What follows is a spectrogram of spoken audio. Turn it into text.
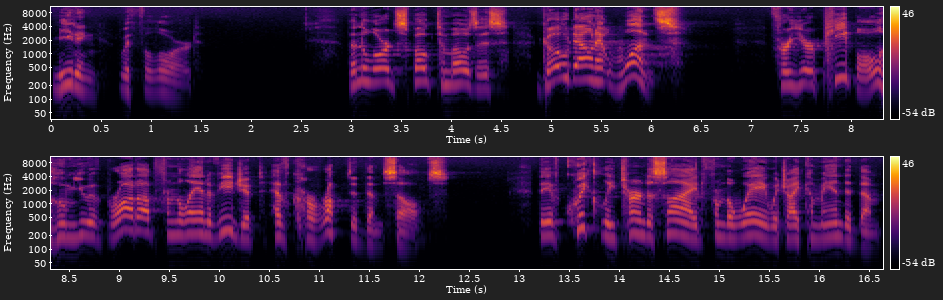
meeting with the Lord. Then the Lord spoke to Moses Go down at once, for your people, whom you have brought up from the land of Egypt, have corrupted themselves. They have quickly turned aside from the way which I commanded them.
